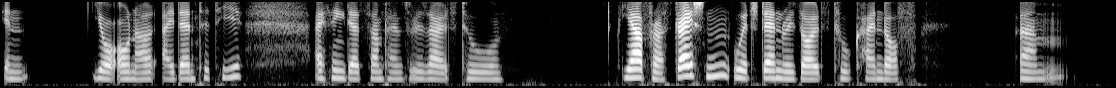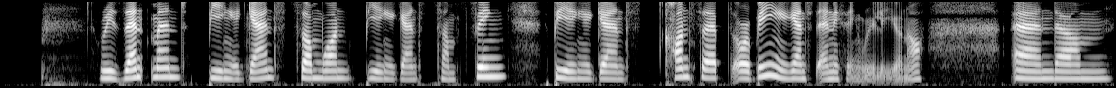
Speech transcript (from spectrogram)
in your own identity I think that sometimes results to yeah frustration, which then results to kind of um, resentment, being against someone, being against something, being against concepts, or being against anything really, you know. And um,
